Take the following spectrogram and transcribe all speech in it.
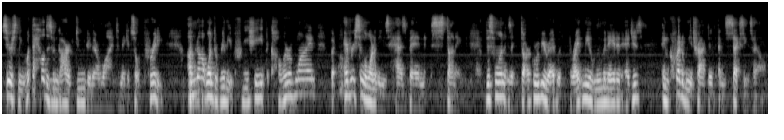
Seriously, what the hell does Vinkara do to their wine to make it so pretty? I'm not one to really appreciate the color of wine, but every single one of these has been stunning. This one is a dark ruby red with brightly illuminated edges, incredibly attractive and sexy as hell.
